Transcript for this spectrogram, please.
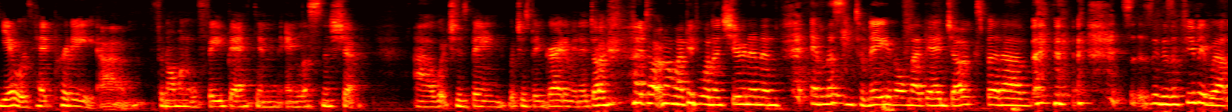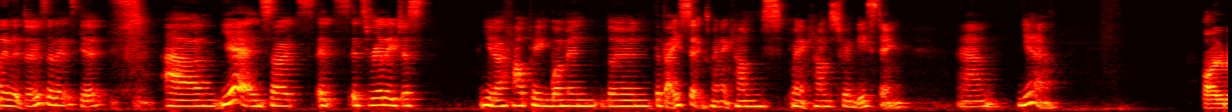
yeah, we've had pretty um, phenomenal feedback and, and listenership. Uh, which has been which has been great. I mean, I don't I don't know why people want to tune in and, and listen to me and all my bad jokes, but um, so, so, there's a few people out there that do, so that's good. Um, yeah, and so it's it's it's really just you know helping women learn the basics when it comes when it comes to investing. Um, yeah. I,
